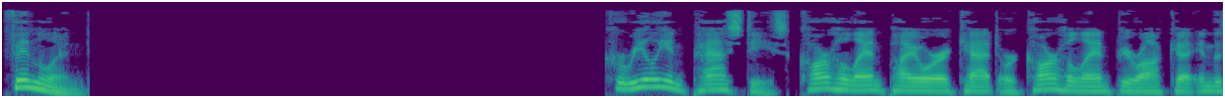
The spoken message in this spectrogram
Finland Karelian pasties or in the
